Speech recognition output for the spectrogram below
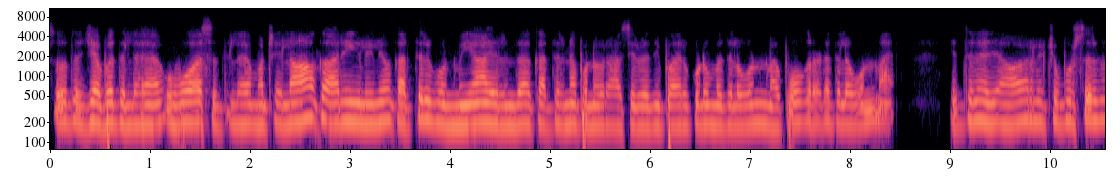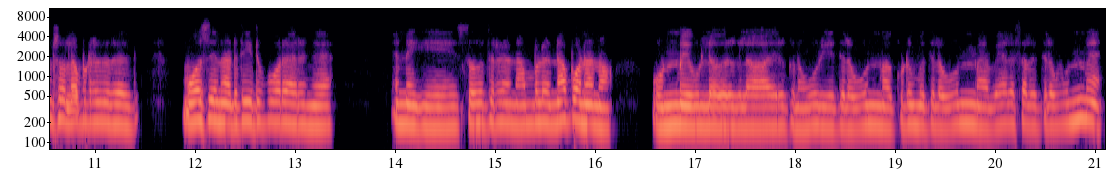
சோதர ஜபத்துல உபவாசத்துல மற்ற எல்லா காரியங்களிலும் கர்த்தருக்கு உண்மையா இருந்தா கர்த்தர் என்ன பண்ணுவார்? ஆசீர்வதிப்பாரு. குடும்பத்துல உண்மை போகிற இடத்துல உண்மை. எத்தனை ஆறு லட்சம் புருஷர்கள் சொல்லப்பட்டிருக்கிறது. மோசை நடத்திட்டு போறாருங்க. இன்னைக்கு சோதரன் நம்மளும் என்ன பண்ணணும்? உண்மை உள்ளவர்களா இருக்கணும். ஊழியத்துல உண்மை குடும்பத்துல உண்மை வேலை ஸ்தலத்துல உண்மை.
